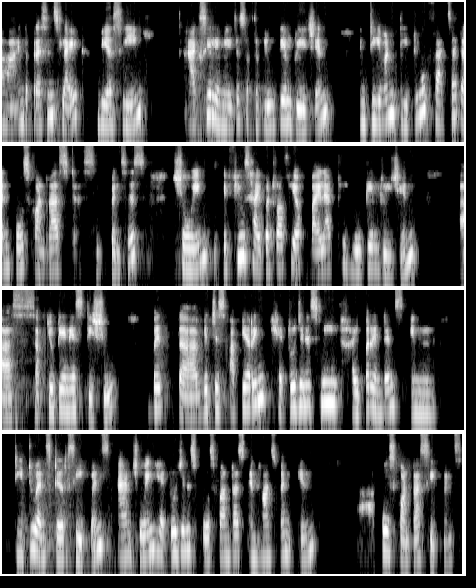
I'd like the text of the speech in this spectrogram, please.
uh, in the present slide, we are seeing axial images of the gluteal region in T1, T2, FATSAT, and post-contrast sequences showing diffuse hypertrophy of bilateral gluteal region, uh, subcutaneous tissue, with uh, which is appearing heterogeneously hyperintense in T2 and STIR sequence and showing heterogeneous post-contrast enhancement in post-contrast sequence.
